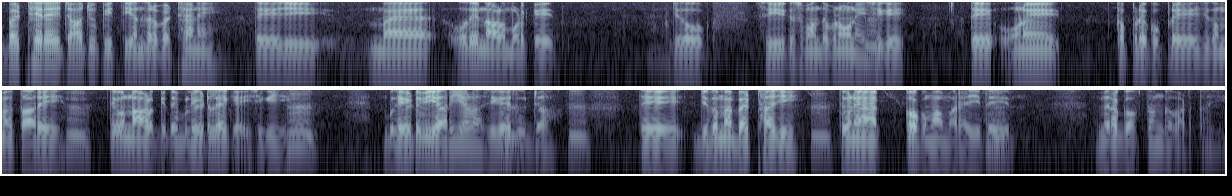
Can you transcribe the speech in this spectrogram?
ਬੈਠੇ ਰਹੇ ਚਾਹ ਚੂ ਪੀਤੀ ਅੰਦਰ ਬੈਠਿਆ ਨੇ। ਤੇ ਜੀ ਮੈਂ ਉਹਦੇ ਨਾਲ ਮੁੜ ਕੇ ਜਦੋਂ ਸਰੀਰਕ ਸੰਬੰਧ ਬਣਾਉਣੇ ਸੀਗੇ ਤੇ ਉਹਨੇ ਕੱਪੜੇ ਕੁਪੜੇ ਜਦੋਂ ਮੈਂ ਉਤਾਰੇ ਤੇ ਉਹ ਨਾਲ ਕਿਤੇ ਬਲੇਟ ਲੈ ਕੇ ਆਈ ਸੀਗੀ ਜੀ। ਬਲੇਟ ਵੀ ਆਰੀ ਵਾਲਾ ਸੀਗਾ ਇਹ ਦੂਜਾ। ਤੇ ਜਦੋਂ ਮੈਂ ਬੈਠਾ ਜੀ ਤੇ ਉਹਨੇ ਐ ਘੁਕਮਾ ਮਾਰਿਆ ਜੀ ਤੇ ਮੇਰਾ ਗੁਪਤੰਗ ਵੜਤਾ ਜੀ।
